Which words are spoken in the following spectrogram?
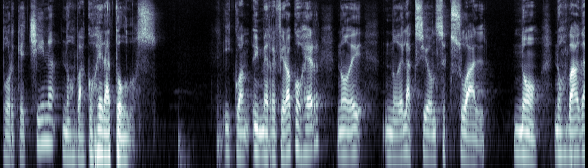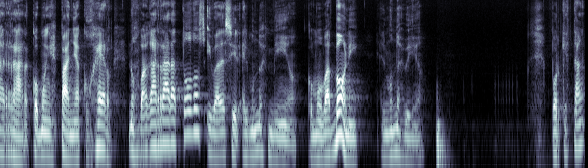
Porque China nos va a coger a todos. Y, y me refiero a coger no de, no de la acción sexual, no, nos va a agarrar, como en España, coger, nos va a agarrar a todos y va a decir, el mundo es mío, como Bad Bunny, el mundo es mío. Porque están,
